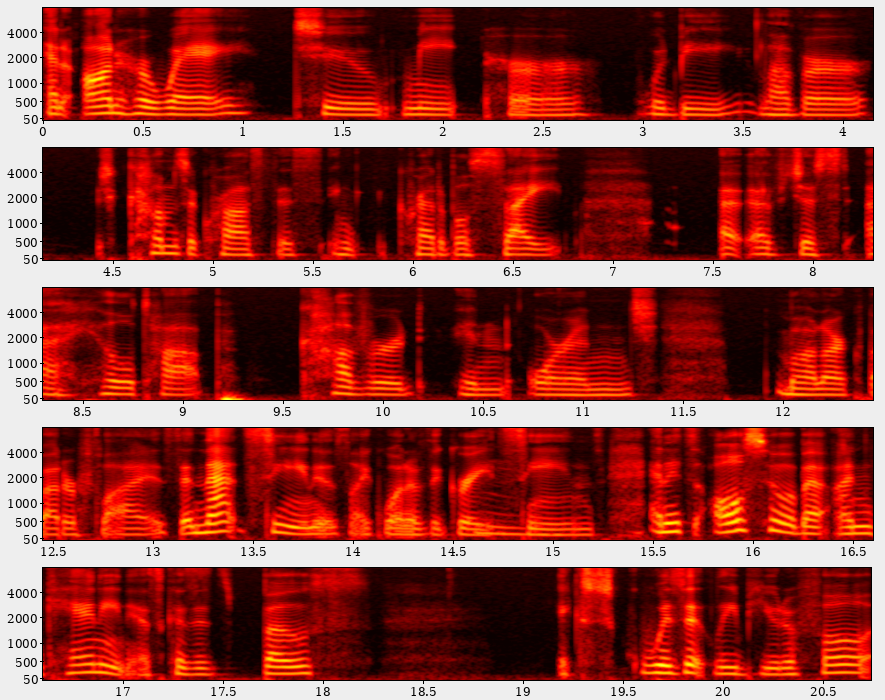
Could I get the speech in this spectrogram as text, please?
And on her way to meet her would be lover she comes across this incredible sight of just a hilltop covered in orange monarch butterflies. And that scene is like one of the great mm. scenes. And it's also about uncanniness because it's both exquisitely beautiful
